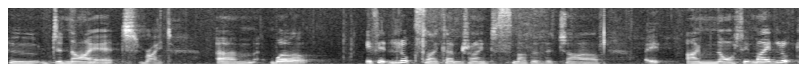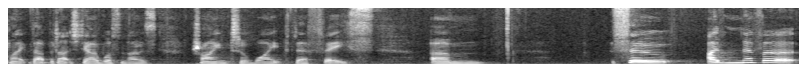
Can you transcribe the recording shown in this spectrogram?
who deny it. right. Um, well, if it looks like I'm trying to smother the child, it, I'm not. It might look like that, but actually I wasn't. I was trying to wipe their face. Um, so I've never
